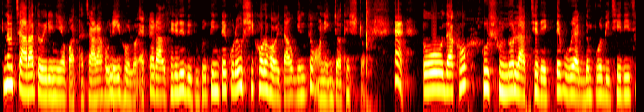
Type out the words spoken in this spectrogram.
কিন্তু চারা তৈরি নিয়ে কথা, চারা হলেই হলো। একটা ডাল থেকে যদি দুটো তিনটে করেও শিখর হয়, তাও কিন্তু অনেক যথেষ্ট। হ্যাঁ তো দেখো, খুব সুন্দর লাগছে দেখতে, পুরো একদম পুরো বিছিয়ে দিয়েছি।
